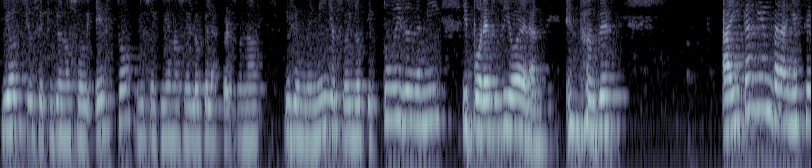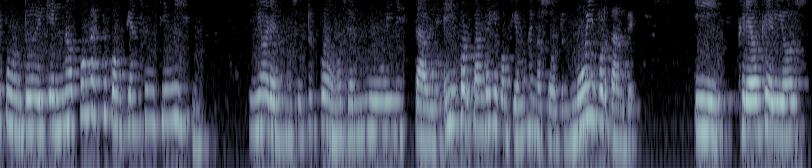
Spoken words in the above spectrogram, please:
Dios, yo sé que yo no soy esto, yo sé que yo no soy lo que las personas dicen de mí, yo soy lo que tú dices de mí y por eso sigo adelante. Entonces, ahí también va en este punto de que no pongas tu confianza en ti mismo. Señores, nosotros podemos ser muy inestables. Es importante que confiemos en nosotros, muy importante. Y creo que Dios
